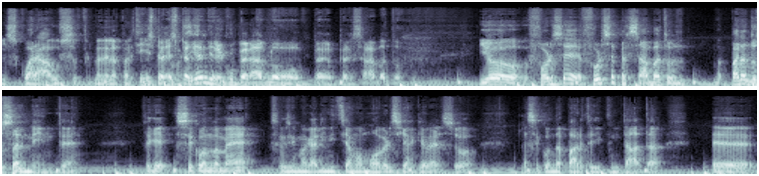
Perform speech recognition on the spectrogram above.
il Square House prima della partita. Sì, sper- speriamo di recuperarlo per, per sabato. Io forse, forse, per sabato, paradossalmente, perché secondo me, se così magari iniziamo a muoversi anche verso la seconda parte di puntata, eh,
